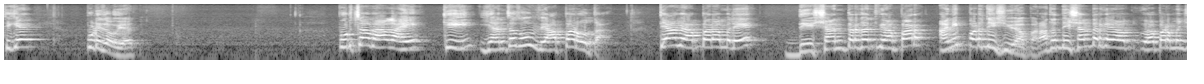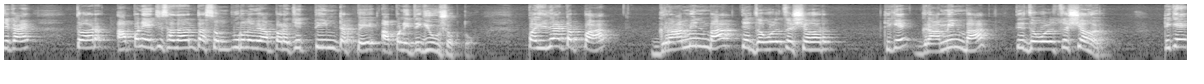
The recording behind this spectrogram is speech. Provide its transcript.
ठीक आहे? पुढे जाऊयात. पुढचा भाग आहे की यांचा जो व्यापार होता त्या व्यापारामध्ये देशांतर्गत व्यापार आणि परदेशी व्यापार. आता देशांतर्गत व्या- व्यापार म्हणजे काय? तर आपण याची साधारणतः संपूर्ण व्यापाराचे तीन टप्पे आपण इथे घेऊ शकतो. पहिला टप्पा ग्रामीण भाग ते जवळचं शहर. ठीक आहे? ग्रामीण भाग ते जवळचं शहर. ठीक आहे?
